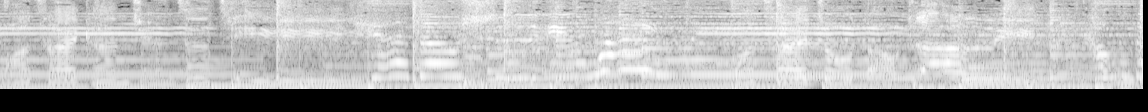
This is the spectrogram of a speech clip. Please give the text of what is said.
我才看见自己；也都是因为你，我才走到这里，空搭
